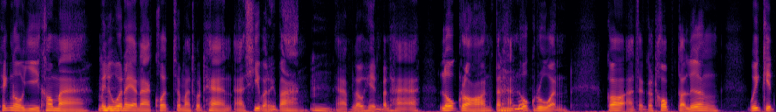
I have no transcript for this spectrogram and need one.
เทคโนโลยีเข้ามา ไม่รู้ว่าในอนาคตจะมาทดแทนอาชีพอะไรบ้างอืมนะครับเราเห็นปัญหาโลกร้อน ปัญหาโลกรวน ก็อาจจะกระทบต่อเรื่องวิกฤต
